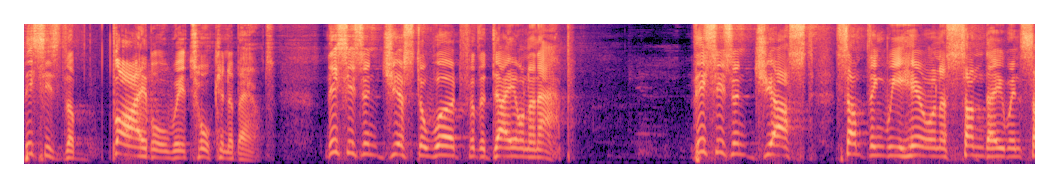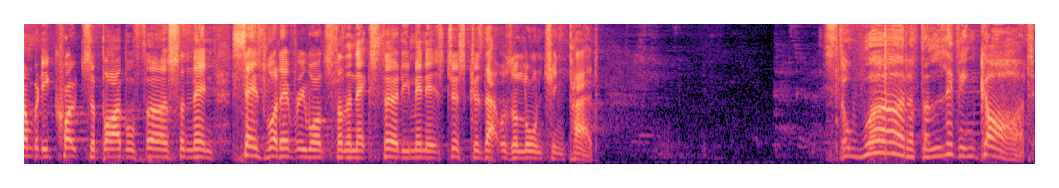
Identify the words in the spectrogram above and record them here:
This is the Bible we're talking about. This isn't just a word for the day on an app. This isn't just something we hear on a Sunday when somebody quotes a Bible verse and then says whatever he wants for the next 30 minutes just because that was a launching pad. It's the word of the living God.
